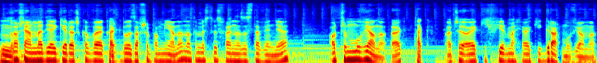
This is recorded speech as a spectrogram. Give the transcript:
no. Social media i giereczkowe jakoś Tak. były zawsze pomijane, natomiast tu jest fajne zestawienie. O czym mówiono, tak? tak. Znaczy o jakich firmach, o jakich grach mówiono.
